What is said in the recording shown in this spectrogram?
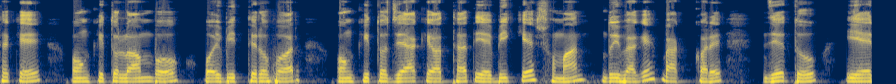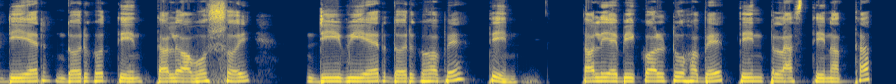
থেকে অঙ্কিত লম্ব ওই বৃত্তের ওপর অঙ্কিত জ্যাকে অর্থাৎ এ বিকে সমান দুই ভাগে ভাগ করে। যেহেতু এ ডি এর দৈর্ঘ্য তিন, তাহলে অবশ্যই ডিবি এর দৈর্ঘ্য হবে তিন। তাহলে এ বি ইকুয়াল টু হবে তিন প্লাস তিন অর্থাৎ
